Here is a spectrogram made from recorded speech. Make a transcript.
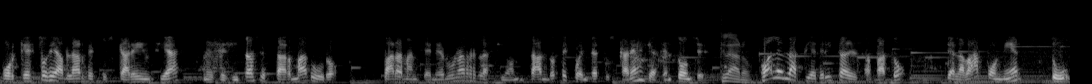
porque esto de hablar de tus carencias, necesitas estar maduro para mantener una relación dándote cuenta de tus carencias. Entonces, Claro. ¿cuál es la piedrita del zapato? Te la va a poner tú,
